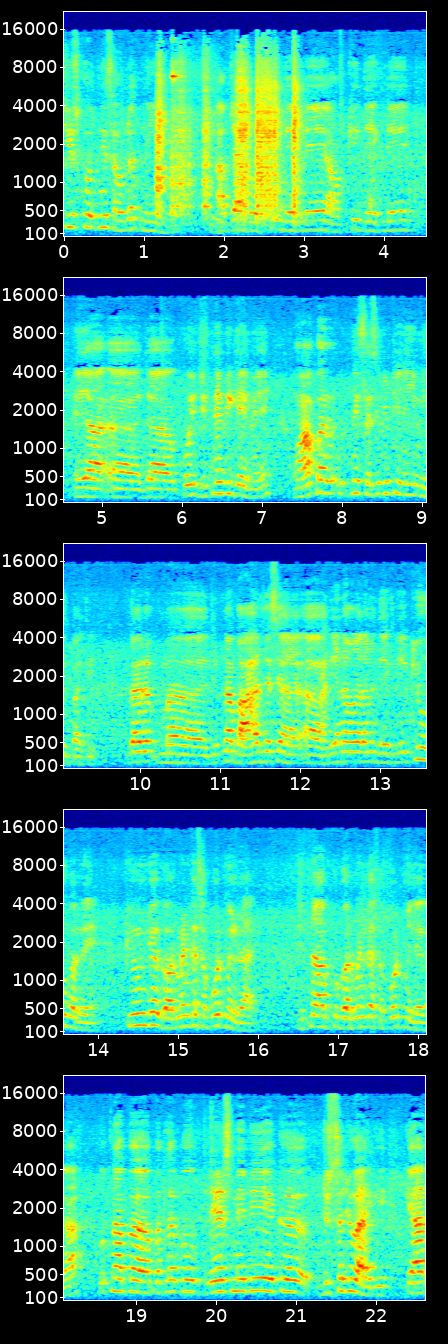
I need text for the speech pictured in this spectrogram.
चीज़ को उतनी सहूलत नहीं है। आप चाहे बॉक्सिंग देख ले हॉकी देख ले या जा कोई जितने भी गेम हैं वहाँ पर उतनी फैसिलिटी नहीं मिल पाती। अगर जितना बाहर जैसे हरियाणा वगैरह में देख लिए क्यों उभर रहे हैं? क्योंकि गवर्नमेंट का सपोर्ट मिल रहा है? जितना आपको गवर्नमेंट का सपोर्ट मिलेगा उतना मतलब प्लेयर्स में भी एक जुस्सजू आएगी कि यार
